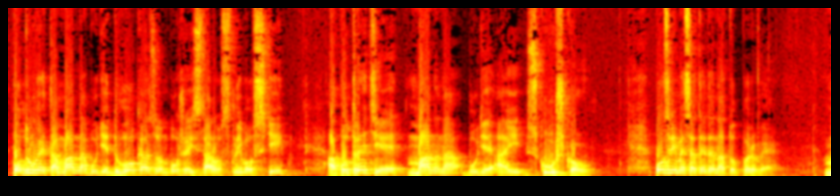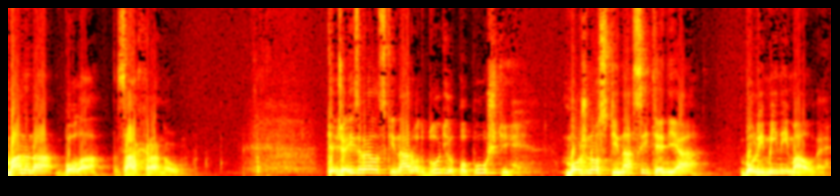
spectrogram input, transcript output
po druhé tá manna bude dôkazom Božej starostlivosti a po tretie manna bude aj skúškou. Pozrime sa teda na to prvé. Manna bola záchranou. Keďže izraelský národ blúdil po púšti, možnosti nasýtenia boli minimálne.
